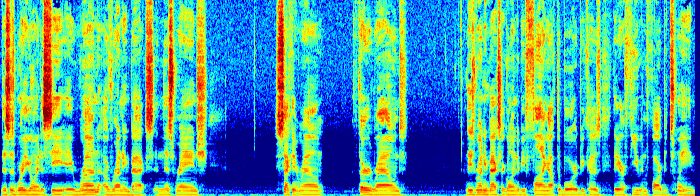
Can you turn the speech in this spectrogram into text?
This is where you're going to see a run of running backs in this range. Second round, third round. These running backs are going to be flying off the board because they are few and far between.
